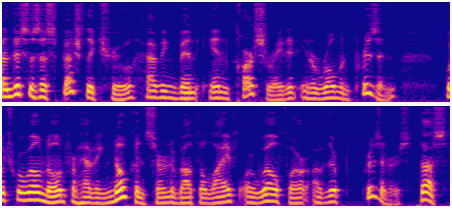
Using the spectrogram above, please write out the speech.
And this is especially true having been incarcerated in a Roman prison, which were well known for having no concern about the life or welfare of their prisoners. Thus,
